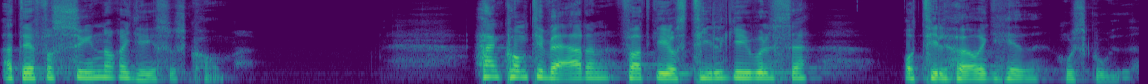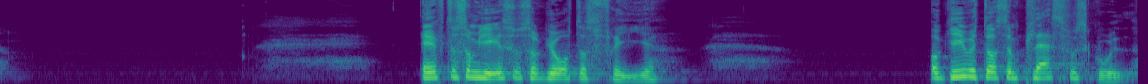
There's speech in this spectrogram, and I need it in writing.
at det er for syndere Jesus kom. Han kom til verden for at give os tilgivelse og tilhørighed hos Gud. Eftersom Jesus har gjort os frie og givet os en plads hos Gud,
